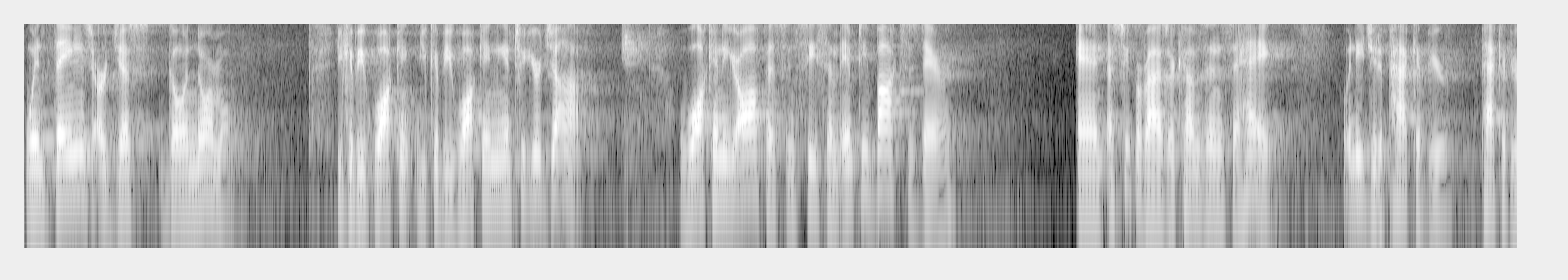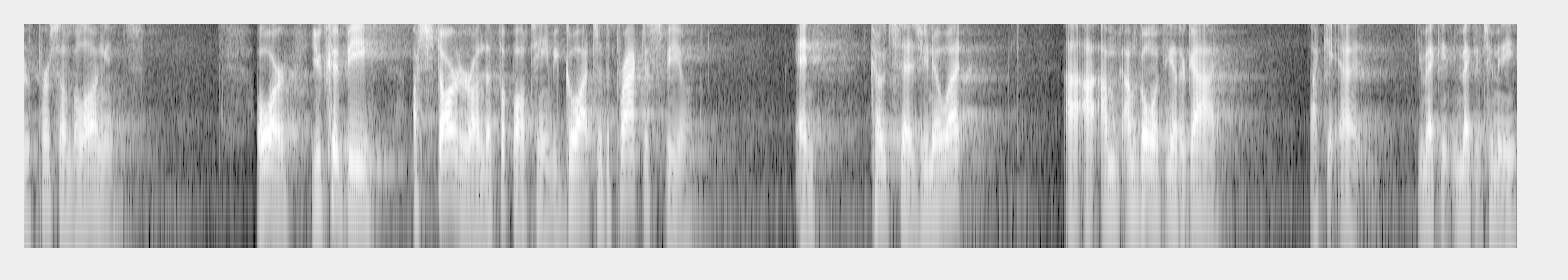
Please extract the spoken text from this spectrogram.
when things are just going normal. You could be walking, you could be walking into your job, walk into your office and see some empty boxes there, and a supervisor comes in and say, Hey, we need you to pack up your pack up your personal belongings. Or you could be a starter on the football team. You go out to the practice field, and coach says, You know what? I, am I'm, I'm going with the other guy. I can't, uh, you're making, you're making too many,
